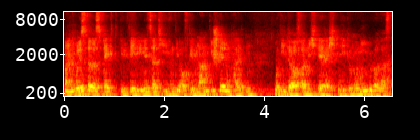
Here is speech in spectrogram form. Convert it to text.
mein größter Respekt gilt den Initiativen, die auf dem Land die Stellung halten und die Dörfer nicht der rechten Hegemonie überlassen.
